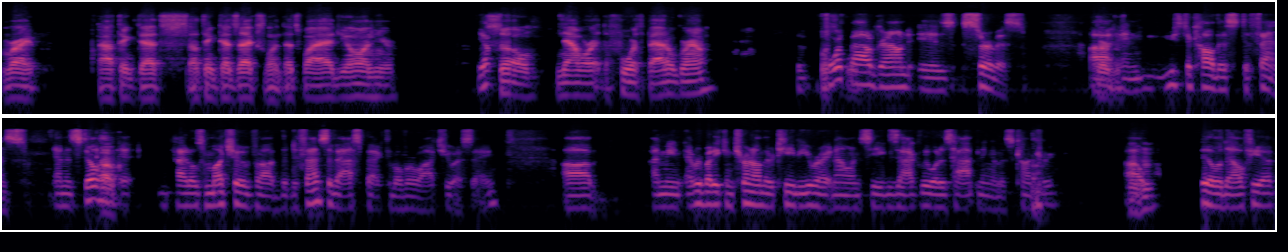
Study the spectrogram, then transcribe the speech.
Right. I think that's I think that's excellent. That's why I had you on here. Yep. So now we're at the fourth battleground. The fourth battleground is service, uh, and we used to call this defense, and it still oh. it entitles much of uh, the defensive aspect of Overwatch USA. Uh, I mean, everybody can turn on their TV right now and see exactly what is happening in this country. Uh, mm-hmm. Philadelphia,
